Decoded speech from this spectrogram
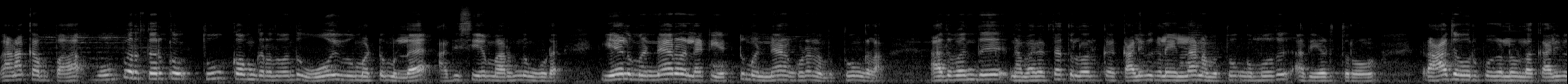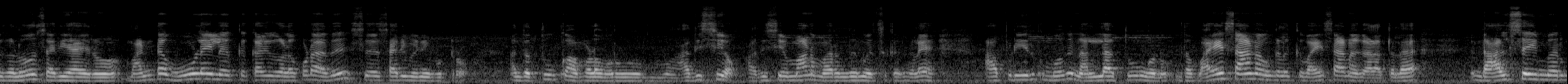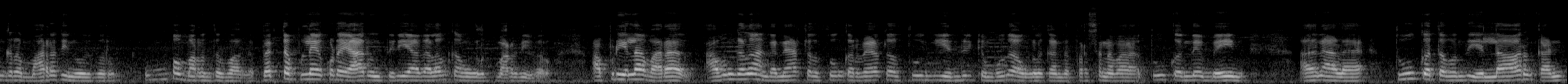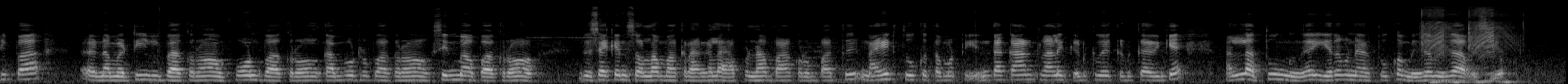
வணக்கம்ப்பா. ஒவ்வொருத்தருக்கும் தூக்கம்ங்கிறது வந்து ஓய்வு மட்டும் இல்லை அதிசய மருந்தும் கூட. ஏழு மணி நேரம் இல்லாட்டி எட்டு மணி நேரம் கூட நம்ம தூங்கலாம். அது வந்து நம்ம ரத்தத்தில் இருக்க கழிவுகளை எல்லாம் நம்ம தூங்கும்போது அது எடுத்துரும். ராஜ உறுப்புகளில் உள்ள கழிவுகளும் சரியாயிரும். மண்டை மூளையில் இருக்க கழிவுகளை கூட அது ச- சரி பண்ணி விட்டுரும். அந்த தூக்கம் அவ்வளோ ஒரு அதிசயம். அதிசயமான மருந்துன்னு வச்சுக்கோங்களேன். அப்படி இருக்கும்போது நல்லா தூங்கணும். இந்த வயசானவங்களுக்கு வயசான காலத்தில் இந்த அல்சைமருங்கிற மறதி நோய் வரும். ரொம்ப மறந்துடுவாங்க பெத்த பிள்ளைய கூட யாரும் தெரியாத அளவுக்கு அவங்களுக்கு மறதி வரும். அப்படியெல்லாம் வராது. அவங்களும் அந்த நேரத்தில் தூங்குற நேரத்தில் தூங்கி எந்திரிக்கும் போது அவங்களுக்கு அந்த பிரச்சனை வராது தூக்கந்தே மெயின் அதனால் தூக்கத்தை வந்து எல்லாரும் கண்டிப்பாக நம்ம டிவி பார்க்குறோம் ஃபோன் பார்க்குறோம் கம்ப்யூட்டர் பார்க்குறோம் சினிமா பார்க்குறோம் இந்த செகண்ட் சொல்லலாம் பார்க்குறாங்கள அப்படிலாம் பார்க்குறோம் பார்த்து நைட் தூக்கத்தை மட்டும் எந்த காரணத்தினாலும் கெடுக்கவே கெடுக்காதீங்க. நல்லா தூங்குங்க. இரவு நேர தூக்கம் மிக மிக அவசியம்.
